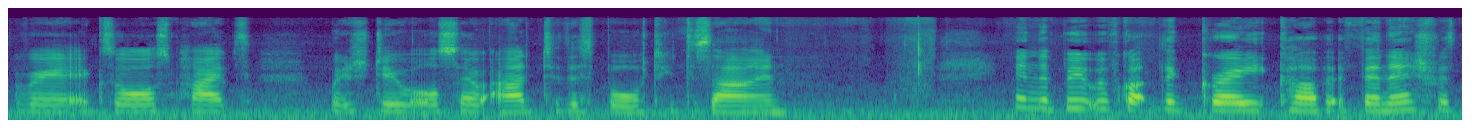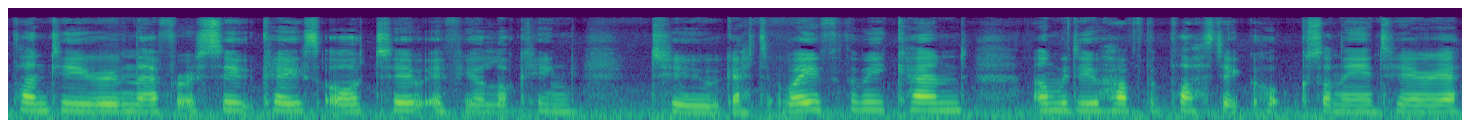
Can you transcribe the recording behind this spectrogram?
rear exhaust pipes which do also add to the sporty design. In the boot we've got the grey carpet finish with plenty of room there for a suitcase or two if you're looking to get away for the weekend and we do have the plastic hooks on the interior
